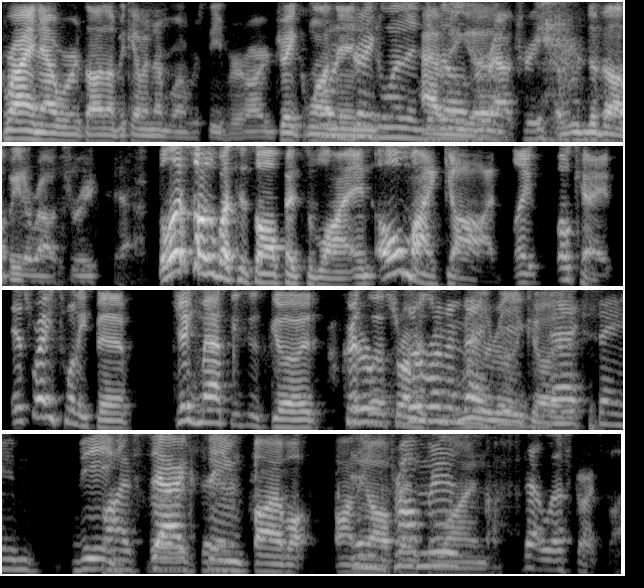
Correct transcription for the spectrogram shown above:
Bryan Edwards on to become a number one receiver, or Drake Or London, Drake London having a a- route tree. developing a route tree. Yeah. But let's talk about this offensive line. And oh my God, like, okay, it's ranked 25th. Jake Matthews is good. Chris They're- Lindstrom they're is running really, back really the good exact same the five exact same five on And the the problem offensive is- line. that left guard spot.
